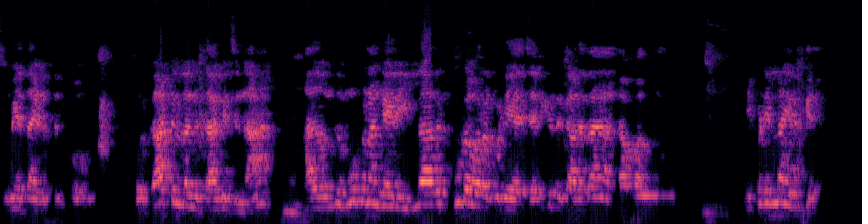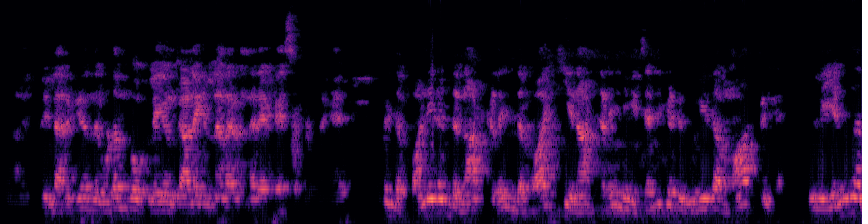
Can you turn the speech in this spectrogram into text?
சுமையை தான் எடுத்துட்டு போகும் ஒரு காட்டு விலங்கு தாக்குச்சுன்னா. அது வந்து மூக்கணங்கயிறு இல்லாத கூட வரக்கூடிய ஜல்லிக்கட்டு காலை தான் காப்பாற்றும். இப்படி எல்லாம் இருக்கு. இப்படி எல்லாம் இருக்கு. அந்த உடன்போக்குலையும் காளைகள் நிறைய பேசப்பட்டிருக்கு. இந்த பன்னிரெண்டு நாட்களை இந்த பாக்கிய நாட்களை நீங்க ஜல்லிக்கட்டு உரியதா மாத்துங்க. இதுல என்ன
